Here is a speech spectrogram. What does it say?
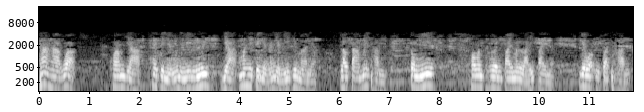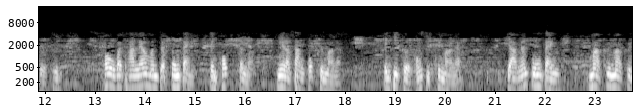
ถ้าหากว่าความอยากให้เป็นอย่างนั้นอย่างนี้ หรืออยากไม่ให้เป็นอย่างนั้นอย่างนี้ขึ้นมาเนี่ย เราตามไม่ทัน ตรงนี้พอมันเพลินไปมันไหลไปเนี่ย เรียกว่าอุปทานเกิดขึ้นพออุปทานแล้วมันจะปรุงแต่งเป็นภพกันเนี่ยนี่เราสร้างภพขึ้นมาแล้ว เป็นที่เกิดของจิตขึ้นมาแล้ว จากนั้นปรุงแต่งมากขึ้นมากขึ้น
